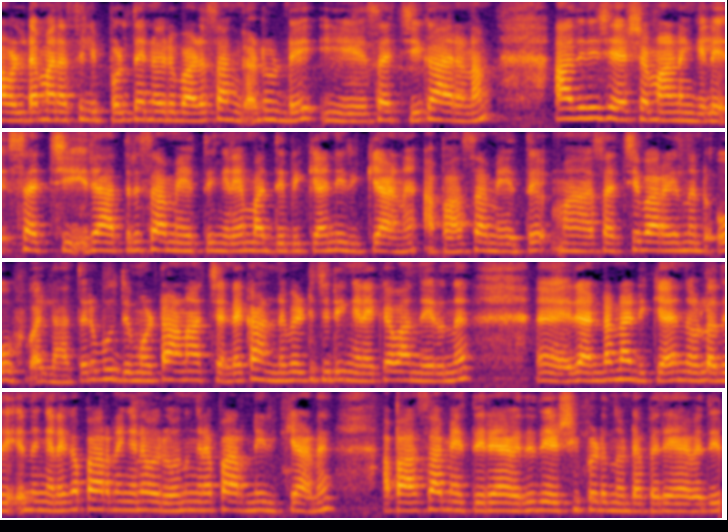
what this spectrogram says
അവളുടെ മനസ്സിൽ ഇപ്പോൾ തന്നെ ഒരുപാട് സങ്കടമുണ്ട്. ഈ സച്ചി കാരണം. അതിനുശേഷമാണെങ്കിൽ സച്ചി രാത്രി സമയത്ത് ഇങ്ങനെ മദ്യപിക്കാനിരിക്കുകയാണ് അപ്പോൾ ആ സമയത്ത് സച്ചി പറയുന്നുണ്ട് ഓഹ് വല്ലാത്തൊരു ബുദ്ധിമുട്ടാണ്. അച്ഛന്റെ കണ്ണ് വെട്ടിച്ചിട്ട് ഇങ്ങനെയൊക്കെ വന്നിരുന്ന് രണ്ടെണ്ണം അടിക്കുക എന്നുള്ളത് എന്നിങ്ങനെയൊക്കെ പറഞ്ഞിങ്ങനെ ഓരോന്നിങ്ങനെ പറഞ്ഞിരിക്കുകയാണ് അപ്പോൾ ആ സമയത്ത് രേവതി ദേഷ്യപ്പെടുന്നുണ്ട്. അപ്പോൾ രേവതി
